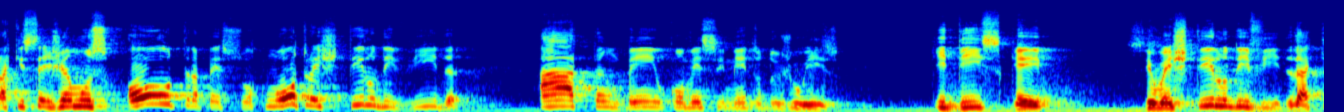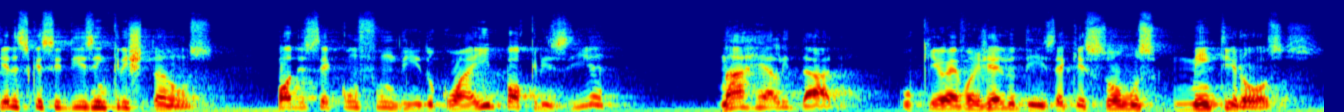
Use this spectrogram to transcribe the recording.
para que sejamos outra pessoa, com outro estilo de vida. Há também o convencimento do juízo, que diz que se o estilo de vida daqueles que se dizem cristãos pode ser confundido com a hipocrisia, na realidade, o que o Evangelho diz é que somos mentirosos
